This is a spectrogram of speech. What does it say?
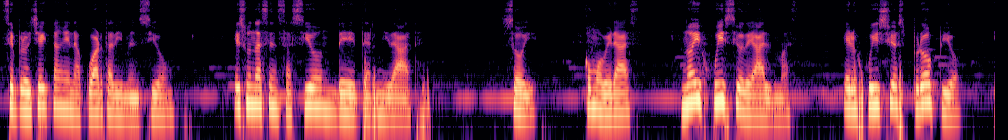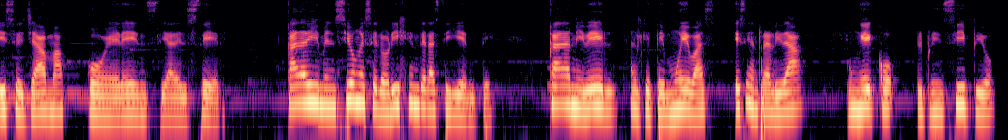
se proyectan en la cuarta dimensión. Es una sensación de eternidad. Soy, como verás, no hay juicio de almas. El juicio es propio y se llama coherencia del ser. Cada dimensión es el origen de la siguiente. Cada nivel al que te muevas es en realidad un eco, el principio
